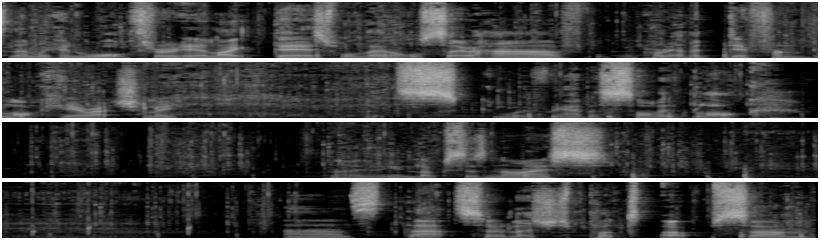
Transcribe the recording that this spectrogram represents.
So then we can walk through here like this. We'll then also have, we'll probably have a different block here actually. Let's, what if we had a solid block? I don't think it looks as nice as that. So let's just put up some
